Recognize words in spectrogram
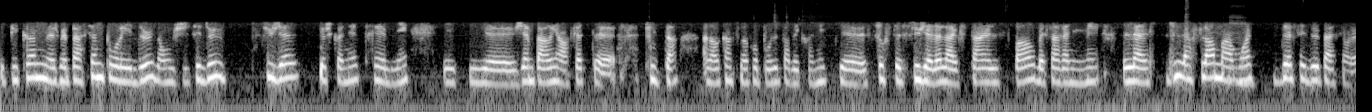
Et puis, comme je me passionne pour les deux, donc, ces deux sujets que je connais très bien et qui j'aime parler en fait tout le temps. Alors, quand tu m'as proposé de faire des chroniques euh, sur ce sujet-là, lifestyle, sport, ben, ça ranimait la, la flamme en moi de ces deux passions-là.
